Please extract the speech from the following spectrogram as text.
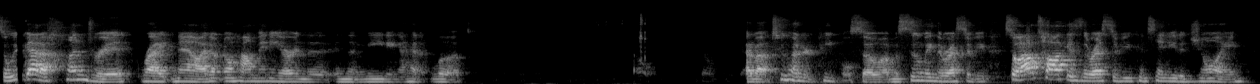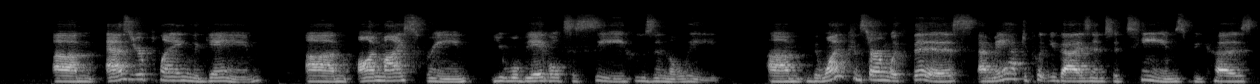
So we've got a hundred right now. I don't know how many are in the in the meeting. I haven't looked. So we've got about 200 people. So I'm assuming the rest of you. So I'll talk as the rest of you continue to join. Um, as you're playing the game um, on my screen, you will be able to see who's in the lead. Um, the one concern with this, I may have to put you guys into teams because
